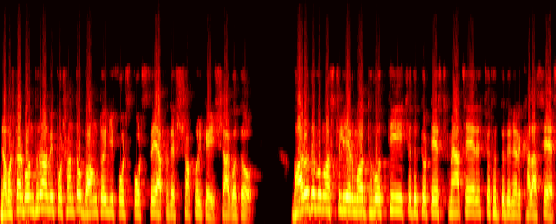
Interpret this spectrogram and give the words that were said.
নমস্কার বন্ধুরা, আমি প্রশান্ত বং টোয়েন্টি ফোর স্পোর্টসে আপনাদের সকলকে স্বাগত। ভারত এবং অস্ট্রেলিয়ার মধ্যবর্তী চতুর্থ টেস্ট ম্যাচের চতুর্থ দিনের খেলা শেষ।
